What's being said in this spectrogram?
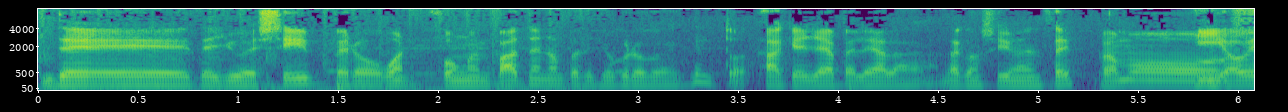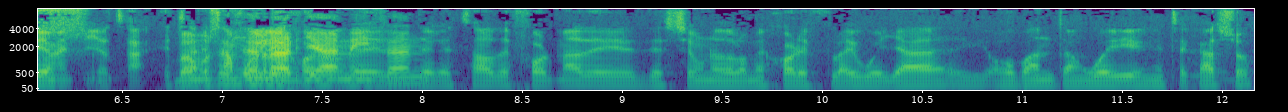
de, de UFC, pero bueno, fue un empate, ¿no? Pero yo creo que to- aquella pelea la, la consiguió vencer. Vamos, Y obviamente ya está. está- vamos está a muy cerrar lejos, ya, ¿no? del- Nathan. Del, estado de forma de, de ser uno de los mejores flyweight ya, o bantamweight en este caso.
